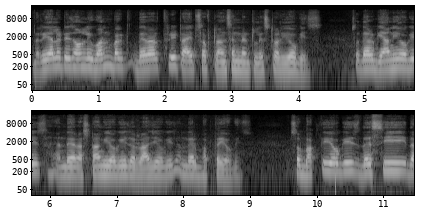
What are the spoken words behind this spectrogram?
The reality is only one, but there are three types of transcendentalists or yogis. So there are Jnana yogis, and there are Ashtanga yogis or Raj yogis, and there are Bhakta yogis. So Bhakti yogis they see the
